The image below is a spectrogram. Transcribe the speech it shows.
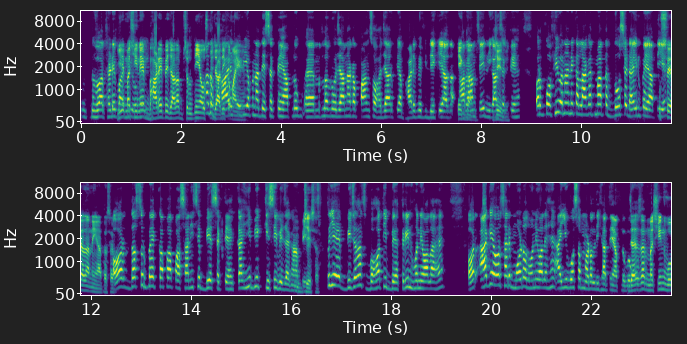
बर्थडे पार्टी मशीनें भाड़े पे ज़्यादा चलती हैं उसमें हाँ, तो ज़्यादा कमाई भी अपना दे सकते हैं आप लोग। मतलब रोज़ाना का पाँच सौ हज़ार रुपया भाड़े पे भी देके आराम से निकाल जी, सकते हैं। और कॉफ़ी बनाने का लागत मात्र दो से ढाई रुपए आती है। ज़्यादा नहीं आता सर। और दस रुपए कप आप आसानी से बेच सकते हैं कहीं भी किसी भी जगह पे। तो ये बिज़नेस बहुत ही बेहतरीन होने वाला है। और आगे और सारे मॉडल होने वाले हैं। आइए वो सब मॉडल दिखाते हैं आप लोगों जैसे सर मशीन वो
